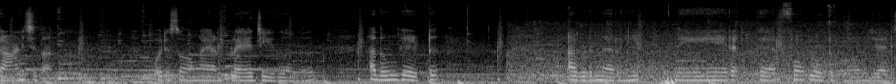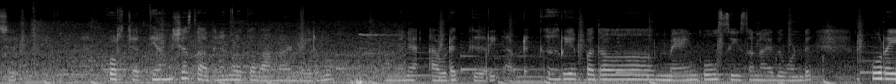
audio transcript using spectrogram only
കാണിച്ചു തന്നു. ഒരു സോങ് അയാൾ പ്ലേ ചെയ്ത് തന്നത് അതും കേട്ട് അവിടെ നിന്ന് ഇറങ്ങി നേരെ കെയർഫോർട്ടിലോട്ട് പോകാൻ വിചാരിച്ച് കുറച്ച് അത്യാവശ്യ സാധനങ്ങളൊക്കെ വാങ്ങാനുണ്ടായിരുന്നു. അങ്ങനെ അവിടെ കയറി അവിടെ കയറിയപ്പോൾ അതാ മാംഗോ സീസൺ ആയതുകൊണ്ട് കുറേ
